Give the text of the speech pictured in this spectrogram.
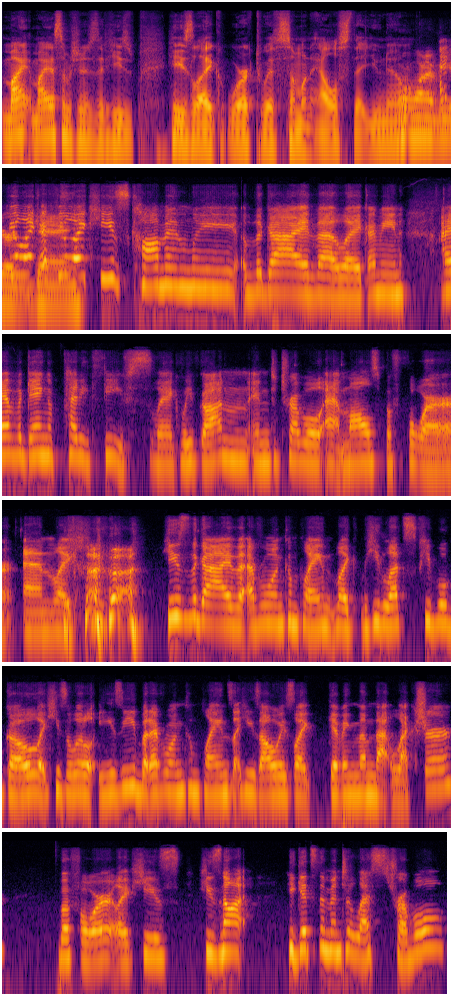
my my assumption is that he's he's like worked with someone else that you know. or know. one of I your feel like gang. I feel like he's commonly the guy that like I mean I have a gang of petty thieves like we've gotten into trouble at malls before and like he's the guy that everyone complained like he lets people go like he's a little easy but everyone complains that he's always like giving them that lecture before like he's he's not he gets them into less trouble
